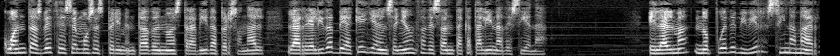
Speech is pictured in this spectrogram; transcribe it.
¿Cuántas veces hemos experimentado en nuestra vida personal la realidad de aquella enseñanza de Santa Catalina de Siena? El alma no puede vivir sin amar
